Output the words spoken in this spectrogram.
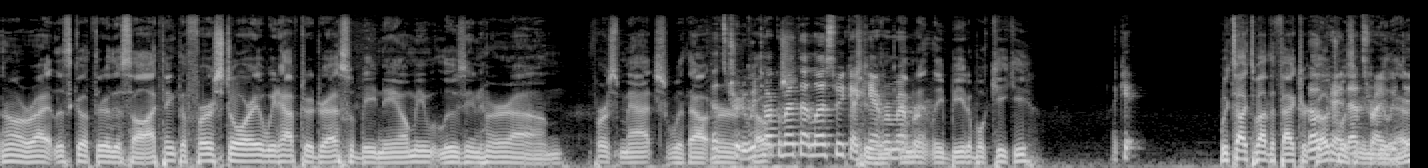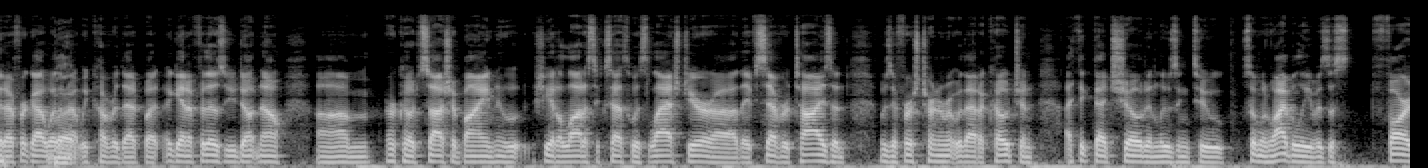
All right, let's go through this all. I think the first story we'd have to address would be Naomi losing her um, first match without That's true. Did we talk about that last week? I can't remember. Eminently beatable Kiki. I can't. We talked about the fact her coach Okay, that's right. We there, did. I forgot whether or not we covered that. But again, for those of you who don't know, um, her coach Sascha Bajin, who she had a lot of success with last year, uh, they've severed ties, and it was their first tournament without a coach. And I think that showed in losing to someone who I believe is a far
